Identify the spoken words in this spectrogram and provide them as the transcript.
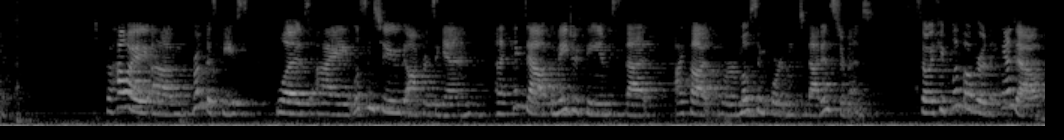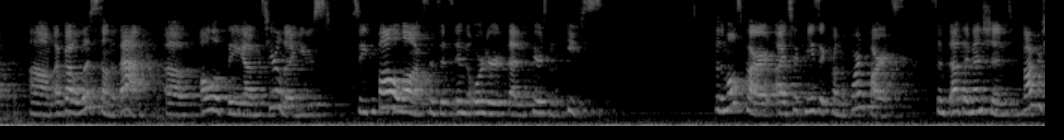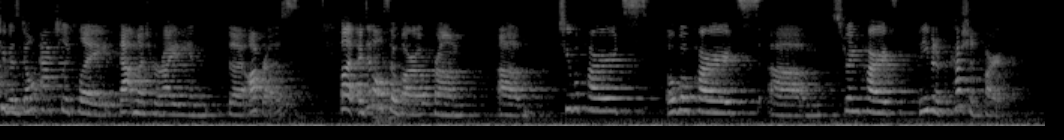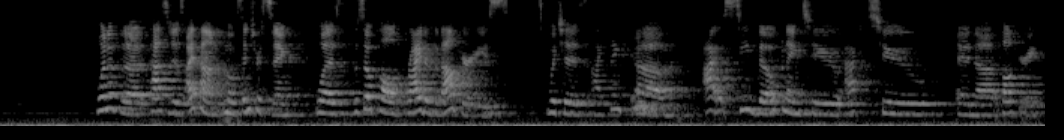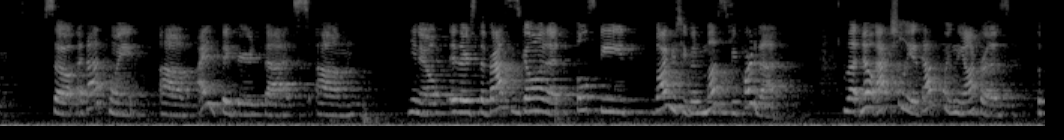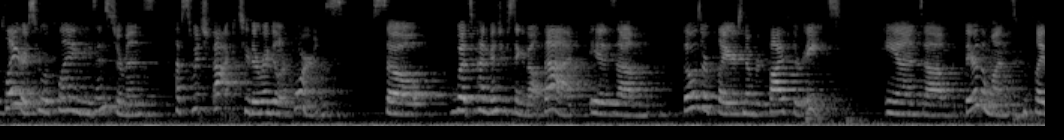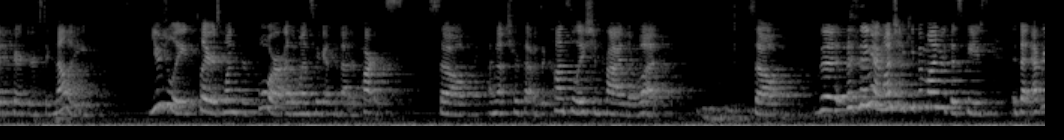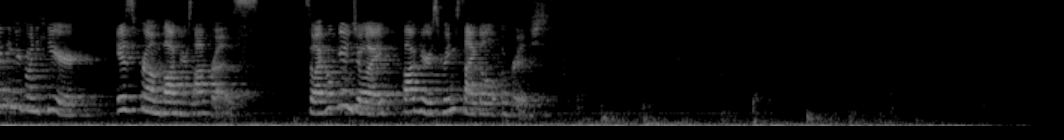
So how I um, wrote this piece was I listened to the operas again, and I picked out the major themes that I thought were most important to that instrument. So if you flip over the handout, um, I've got a list on the back of all of the uh, material that I used, so you can follow along since it's in the order that it appears in the piece. For the most part, I took music from the horn parts, since as I mentioned, Wagner tubas don't actually play that much variety in the operas. But I did also borrow from um, tuba parts, oboe parts, string parts, and even a percussion part. One of the passages I found most interesting was the so-called Ride of the Valkyries, which is, I think, um, I see the opening to Act Two in uh, Valkyrie. So at that point, um, I had figured that, um, you know, there's the brass is going at full speed. Wagner tuba must be part of that. But no, actually, at that point in the operas, the players who were playing these instruments have switched back to their regular horns. So what's kind of interesting about that is um, those are players numbered five through eight, and um, they're the ones who play the characteristic melody. Usually, players one through four are the ones who get the better parts. So I'm not sure if that was a consolation prize or what. So the, the thing I want you to keep in mind with this piece is that everything you're going to hear is from Wagner's operas. So I hope you enjoy Wagner's Ring Cycle Abridged.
